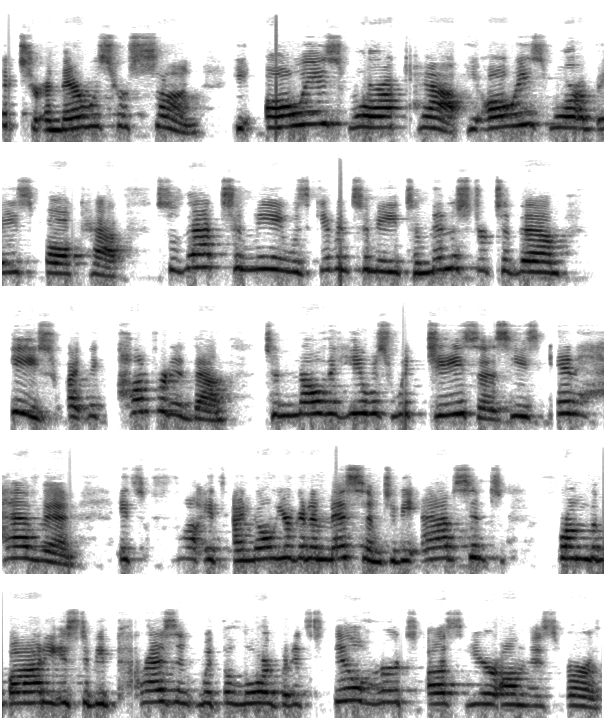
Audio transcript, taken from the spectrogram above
picture and there was her son. He always wore a cap. He always wore a baseball cap. So that to me was given to me to minister to them peace. I, it comforted them to know that he was with Jesus. He's in heaven. It's, it's I know you're going to miss him. To be absent from the body is to be present with the Lord, but it still hurts us here on this earth.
